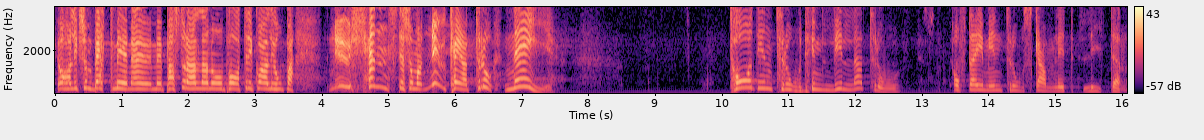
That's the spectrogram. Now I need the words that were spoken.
jag har liksom bett med, med, med pastor Allan och Patrik och allihopa. Nu känns det som att nu kan jag tro. Nej! Ta din tro, din lilla tro. Ofta är min tro skamligt liten.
